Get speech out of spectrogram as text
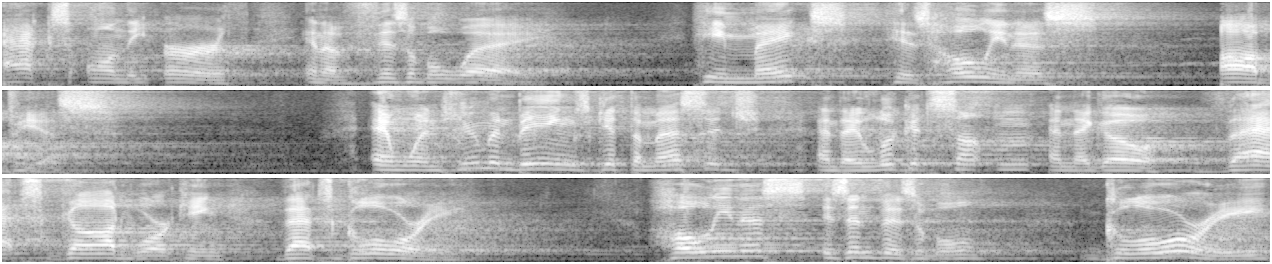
acts on the earth in a visible way. He makes His holiness obvious. And when human beings get the message and they look at something and they go, that's God working, that's glory. Holiness is invisible, glory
